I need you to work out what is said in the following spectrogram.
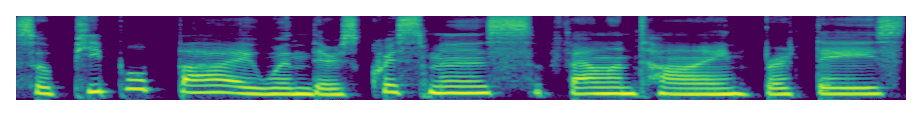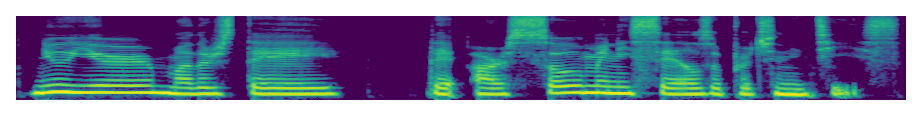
So people buy when there's Christmas, Valentine, birthdays, New Year, Mother's Day. There are so many sales opportunities.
